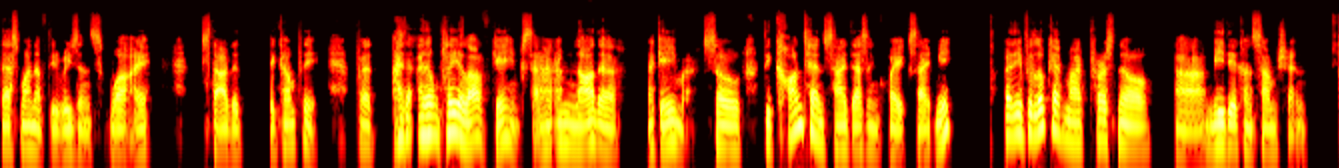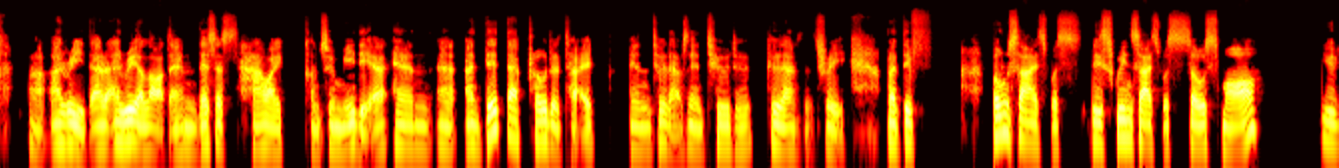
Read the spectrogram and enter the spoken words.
that's one of the reasons why I started the company. But I, I don't play a lot of games. I, am not a, a gamer, so the content side doesn't quite excite me. But if you look at my personal uh, media consumption, uh, I read. I, I, read a lot, and this is how I consume media. And uh, I did that prototype in 2002 to 2003. But the phone size was, the screen size was so small, you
